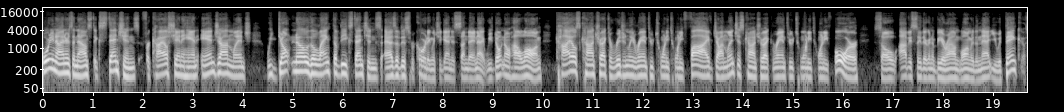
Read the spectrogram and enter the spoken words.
49ers announced extensions for Kyle Shanahan and John Lynch. We don't know the length of the extensions as of this recording, which again is Sunday night. We don't know how long. Kyle's contract originally ran through 2025. John Lynch's contract ran through 2024. So obviously they're going to be around longer than that, you would think, if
